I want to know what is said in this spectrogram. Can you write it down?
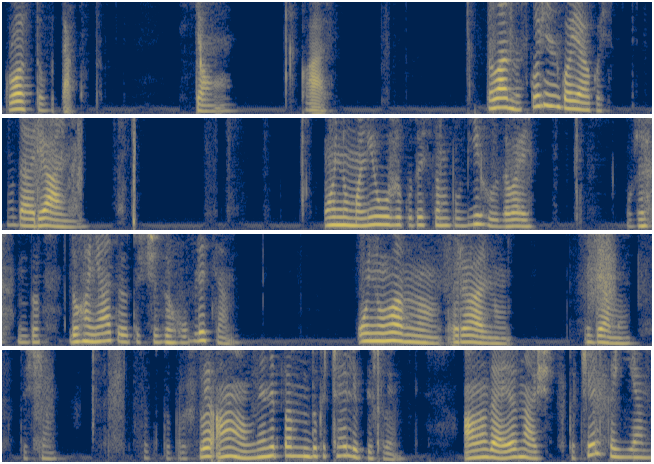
Просто вот так вот. Все. Клас. Да ладно, скучненько якось. Ну да, реально. Ой, ну малі уже кудись там побігли, давай. Уже до- доганяти, а то ще загубляться. Ой, ну ладно, реально. Ще все тут пройшли. А, вони, напевно, до качелі пішли. А, ну да, я знаю, що тут качелька є.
